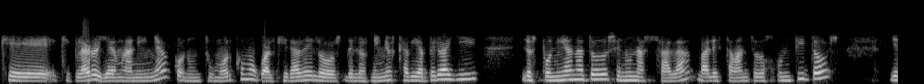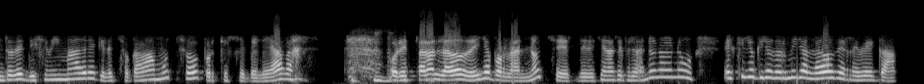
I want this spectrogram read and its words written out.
que, que, claro, ella era una niña con un tumor como cualquiera de los, de los niños que había, pero allí los ponían a todos en una sala, ¿vale? Estaban todos juntitos y entonces dice mi madre que les chocaba mucho porque se peleaban por estar al lado de ella por las noches. Le decían a Sefela, no, no, no, es que yo quiero dormir al lado de Rebeca.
